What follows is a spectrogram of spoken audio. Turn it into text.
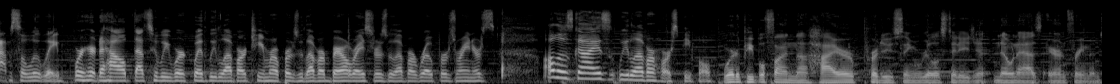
Absolutely. We're here to help. That's who we work with. We love our team ropers. We love our barrel racers. We love our ropers, reiners, all those guys. We love our horse people. Where do people find the higher producing real estate agent known as Erin Freeman?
